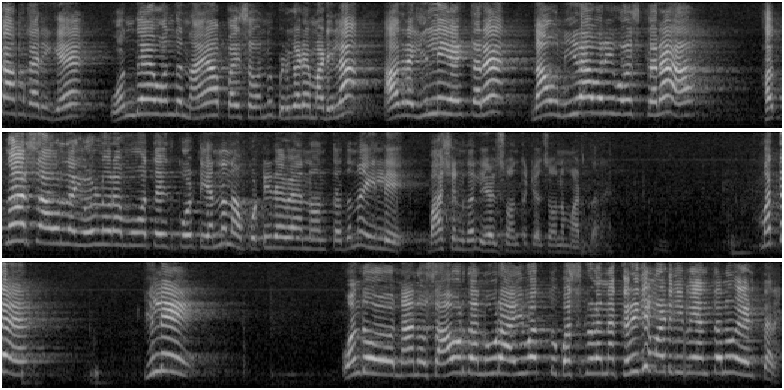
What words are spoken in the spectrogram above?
ಕಾಮಗಾರಿಗೆ ಒಂದೇ ಒಂದು ನಯಾ ಪೈಸವನ್ನು ಬಿಡುಗಡೆ ಮಾಡಿಲ್ಲ. ಆದರೆ ಇಲ್ಲಿ ಹೇಳ್ತಾರೆ, ನಾವು ನೀರಾವರಿಗೋಸ್ಕರ ಹದಿನಾರು ಸಾವಿರದ ಏಳ್ನೂರ ಮೂವತ್ತೈದು ಕೋಟಿಯನ್ನ ನಾವು ಕೊಟ್ಟಿದ್ದೇವೆ ಅನ್ನುವಂಥದ್ದನ್ನ ಇಲ್ಲಿ ಭಾಷಣದಲ್ಲಿ ಹೇಳಿಸುವಂತ ಕೆಲಸವನ್ನು ಮಾಡ್ತಾರೆ. ಮತ್ತೆ ಇಲ್ಲಿ ಒಂದು ನಾನು ಸಾವಿರದ ನೂರ ಐವತ್ತು ಬಸ್ಗಳನ್ನು ಖರೀದಿ ಮಾಡಿದೀವಿ ಅಂತಲೂ ಹೇಳ್ತಾರೆ.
